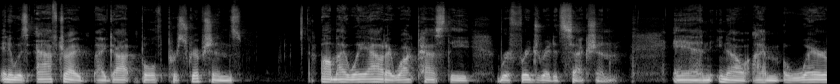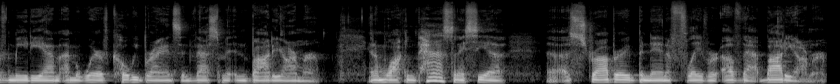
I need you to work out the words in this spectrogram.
and it was after I, I got both prescriptions. On my way out, I walked past the refrigerated section, and, you know, I'm aware of media, I'm, I'm aware of Kobe Bryant's investment in body armor. And I'm walking past and I see a, a strawberry banana flavor of that body armor.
